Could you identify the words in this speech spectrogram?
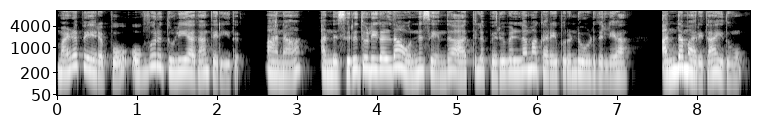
மழை பெய்யறப்போ ஒவ்வொரு துளியாக தான் தெரியுது. ஆனால் அந்த சிறு துளிகள் தான் ஒன்று சேர்ந்து ஆற்றுல பெருவெள்ளமாக கரை புரண்டு ஓடுது இல்லையா? அந்த மாதிரி தான் இதுவும்.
